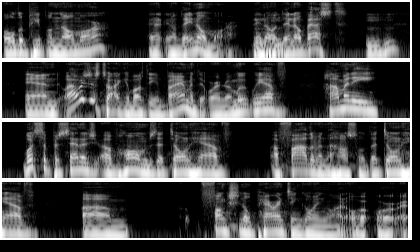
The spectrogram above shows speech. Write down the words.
older people know more. They, you know, they know more. They know they know best. Mm-hmm. And I was just talking about the environment that we're in. I mean, we have how many? What's the percentage of homes that don't have a father in the household that don't have um, functional parenting going on, or, or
